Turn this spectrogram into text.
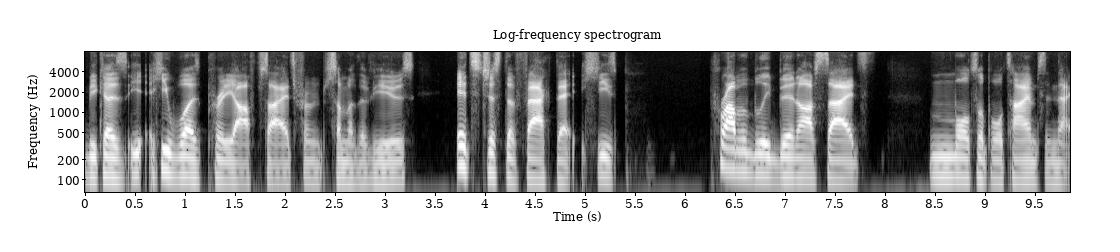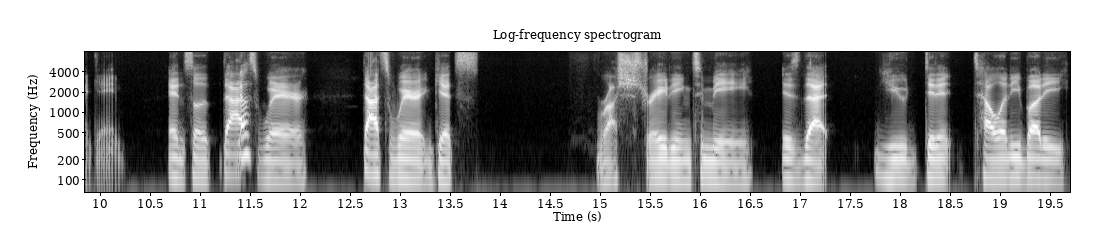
because he, he was pretty offsides from some of the views. It's just the fact that he's probably been offsides multiple times in that game. And so that's yeah. where that's where it gets frustrating to me is that you didn't tell anybody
